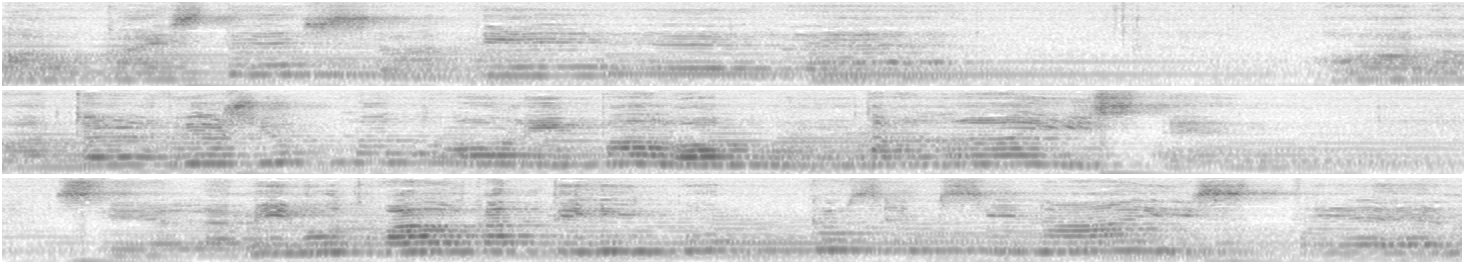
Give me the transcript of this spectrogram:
aukaistessa terää. Alatölviösjuhlat oli palokuntalaisten. Valkattiin kukkaseksi naisten.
